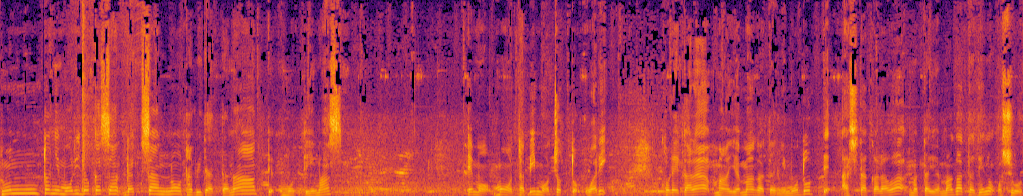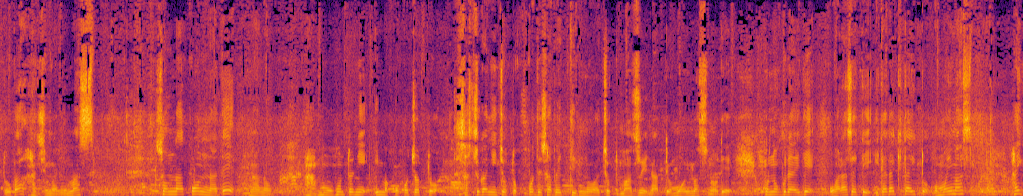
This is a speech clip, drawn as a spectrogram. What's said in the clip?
本当に盛りだくさんの旅だったなって思っています。でももう旅もちょっと終わり。これからまあ山形に戻って明日からはまた山形でのお仕事が始まります。そんなこんなであのあもう本当に今ここちょっとさすがにちょっとここで喋っているのはちょっとまずいなって思いますのでこのぐらいで終わらせていただきたいと思います。はい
